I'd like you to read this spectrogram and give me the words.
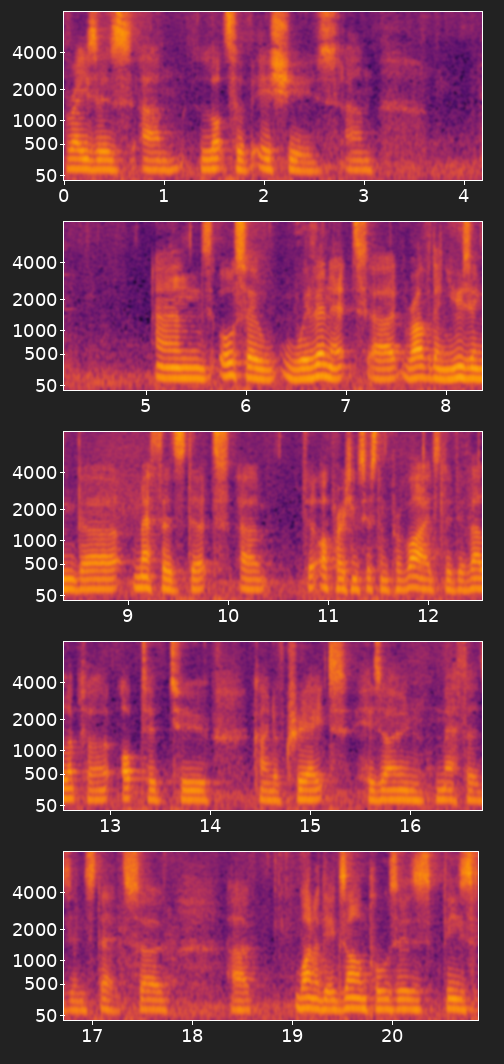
raises um, lots of issues. Um, and also within it, uh, rather than using the methods that uh, the operating system provides, the developer opted to kind of create his own methods instead. So uh, one of the examples is these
